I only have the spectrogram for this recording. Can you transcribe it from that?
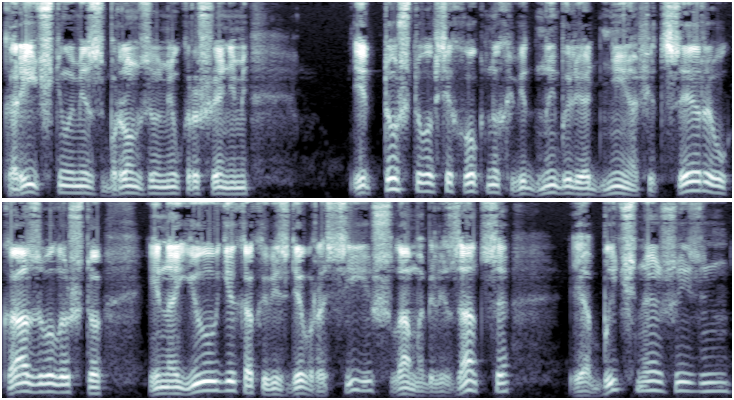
коричневыми с бронзовыми украшениями. И то, что во всех окнах видны были одни офицеры, указывало, что и на юге, как и везде в России, шла мобилизация, и обычная жизнь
